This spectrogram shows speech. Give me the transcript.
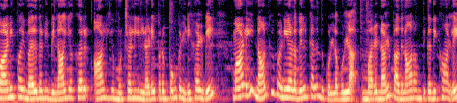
மாணிப்பாய் மருதடி விநாயகர் ஆலய முற்றலியில் நடைபெறும் பொங்கல் நிகழ்வில் மாலை நான்கு மணியளவில் கலந்து கொள்ள உள்ளார் மறுநாள் பதினாறாம் தேதி காலை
